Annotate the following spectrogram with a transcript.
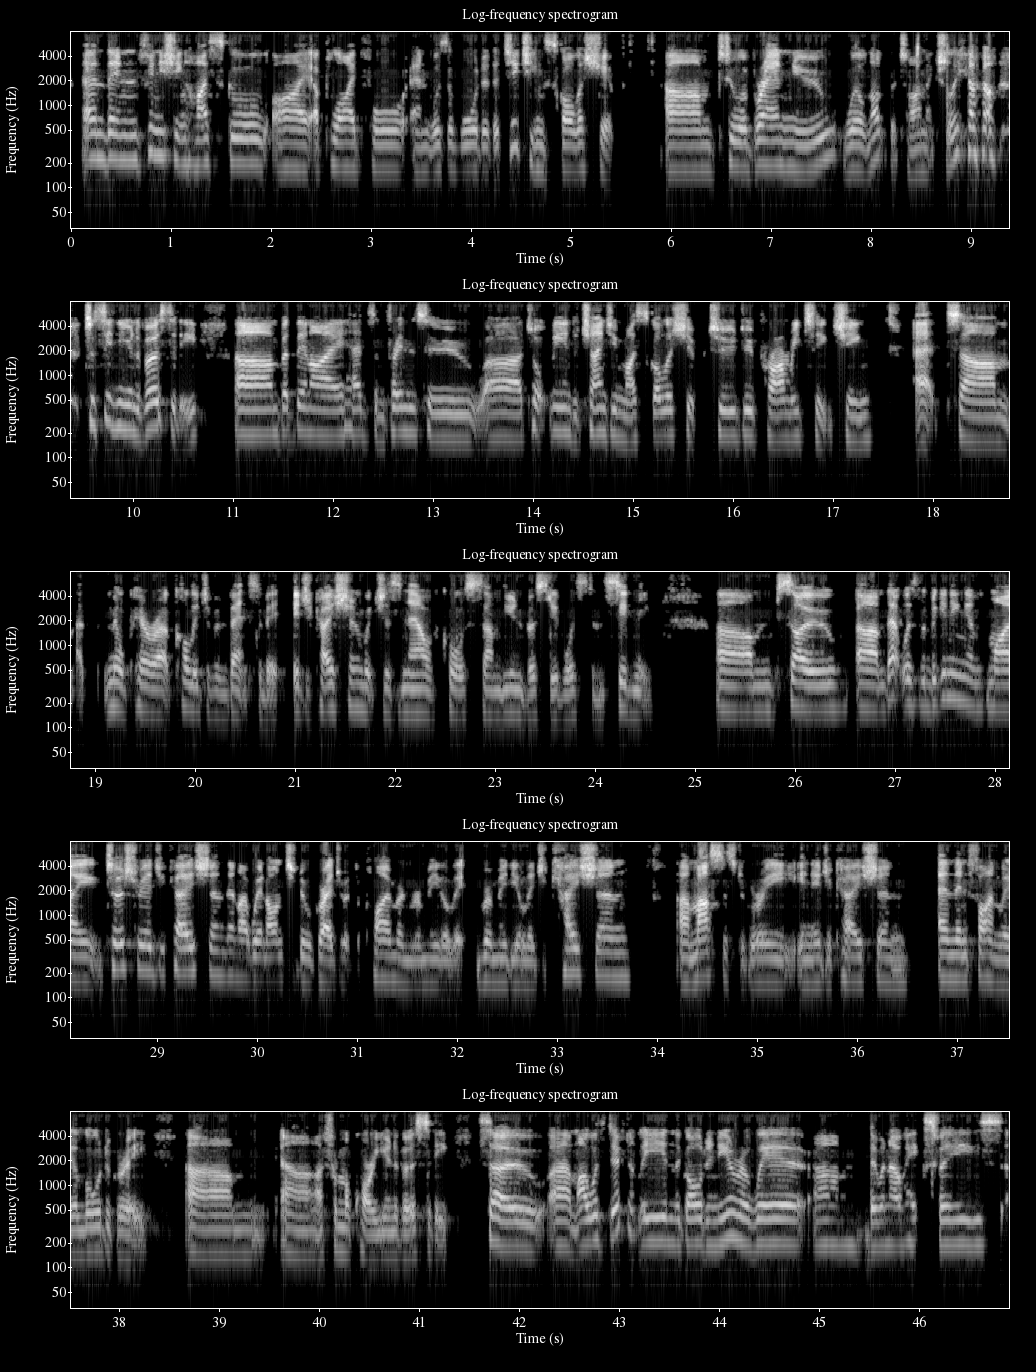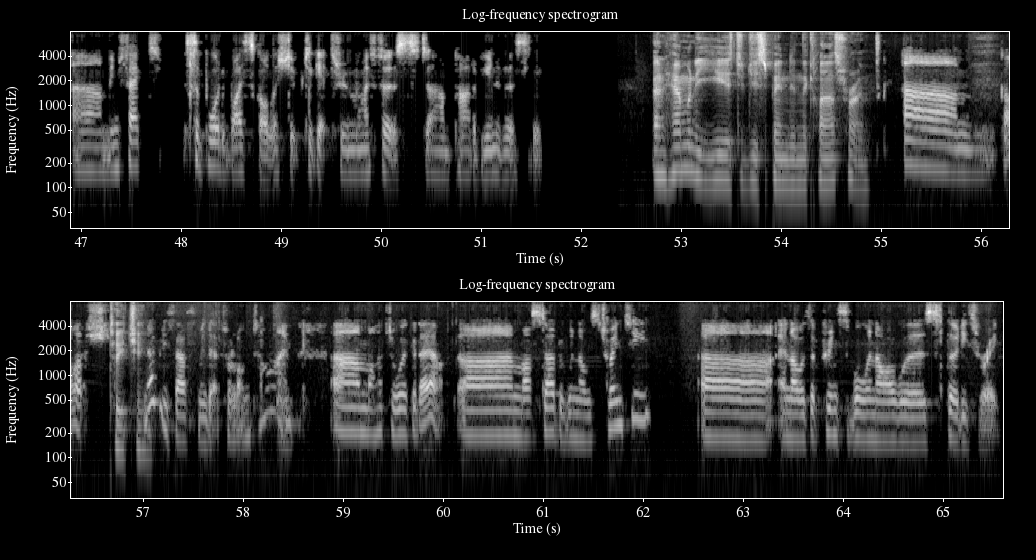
And then finishing high school, I applied for and was awarded a teaching scholarship um, to a brand new, well, not the time actually, to Sydney University. Um, but then I had some friends who uh, talked me into changing my scholarship to do primary teaching at, um, at Milperra College of Advanced Education, which is now, of course, um, the University of Western Sydney. Um, so um, that was the beginning of my tertiary education. Then I went on to do a graduate diploma in remedial, remedial education, a master's degree in education, and then finally a law degree um, uh, from Macquarie University. So um, I was definitely in the golden era where um, there were no HECS fees. Um, in fact, supported by scholarship to get through my first part of university. And how many years did you spend in the classroom? Um, gosh, teaching. Nobody's asked me that for a long time. Um, I'll have to work it out. Um, I started when I was 20, uh, and I was a principal when I was 33.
